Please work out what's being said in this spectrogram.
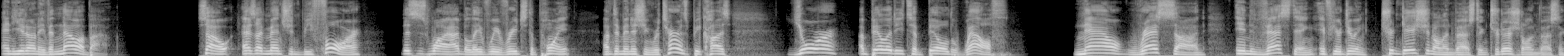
and you don't even know about. So, as I've mentioned before, this is why I believe we've reached the point of diminishing returns because your ability to build wealth now rests on investing if you're doing traditional investing, traditional investing,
